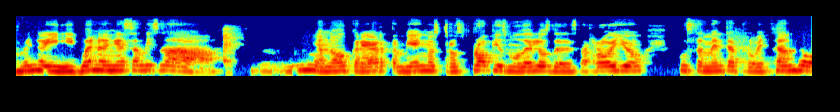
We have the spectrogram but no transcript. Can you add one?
Bueno, y bueno, en esa misma línea, ¿no? Crear también nuestros propios modelos de desarrollo, justamente aprovechando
